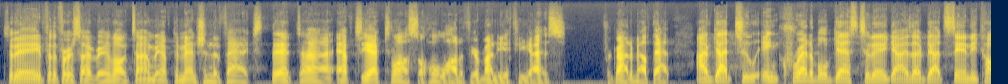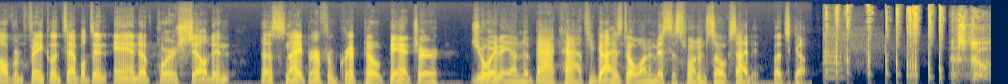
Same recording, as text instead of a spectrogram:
today, for the first time in a very long time, we have to mention the fact that uh, FTX lost a whole lot of your money if you guys forgot about that. I've got two incredible guests today, guys. I've got Sandy Kaul from Franklin Templeton, and of course, Sheldon, the sniper from Crypto Banter, joining on the back half. You guys don't want to miss this one. I'm so excited. Let's go. Let's go.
